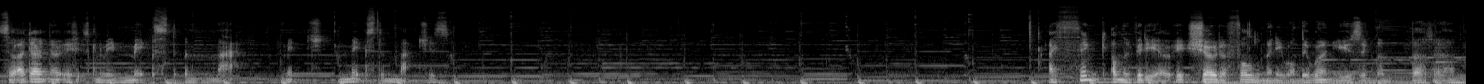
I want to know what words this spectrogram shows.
so I don't know if it's going to be mixed and mat, mixed, mixed and matches. I think on the video it showed a full mini one. They weren't using them, but um,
